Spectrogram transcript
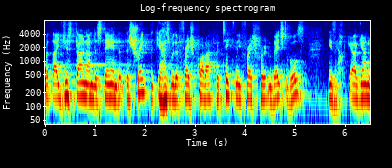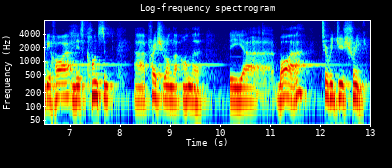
but they just don't understand that the shrink that goes with a fresh product, particularly fresh fruit and vegetables, is going to be higher, and there's constant uh, pressure on the on the the uh, buyer to reduce shrink,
